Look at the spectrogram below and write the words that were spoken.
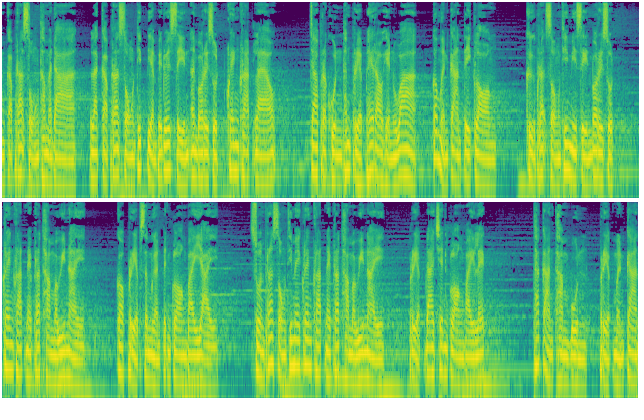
ำกับพระสงฆ์ธรรมดา และกับพระสงฆ์ที่เปลี่ยนไปด้วยศีลอันบริสุทธิ์เคร่งครัดแล้ว เจ้าประคุณท่านเปรียบให้เราเห็นว่าก็เหมือนการตีกลอง คือพระสงฆ์ที่มีศีลบริสุทธิ์ เคร่งครัดในพระธรรมวินัย ก็เปรียบเสมือนเป็นกลองใบใหญ่ ส่วนพระสงฆ์ที่ไม่เคร่งครัดในพระธรรมวินัย เปรียบได้เช่นกลองใบเล็ก ถ้าการทำบุญเปรียบเหมือนการ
